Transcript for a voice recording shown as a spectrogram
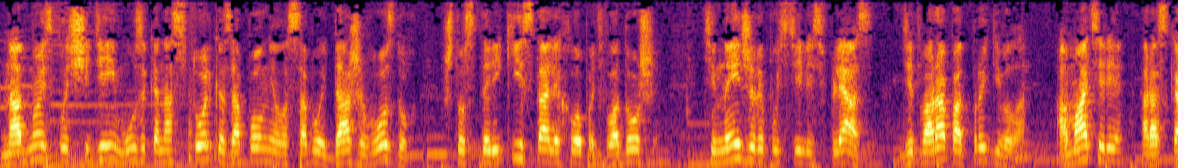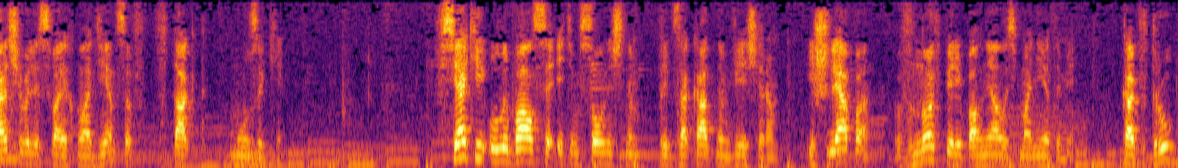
На одной из площадей музыка настолько заполнила собой даже воздух, что старики стали хлопать в ладоши, тинейджеры пустились в пляс, детвора подпрыгивала, а матери раскачивали своих младенцев в такт музыки. Всякий улыбался этим солнечным предзакатным вечером, и шляпа вновь переполнялась монетами, как вдруг,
